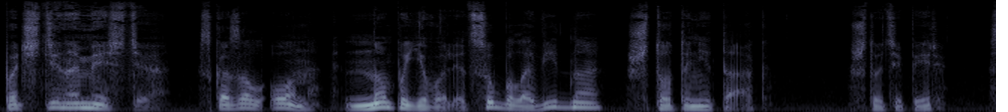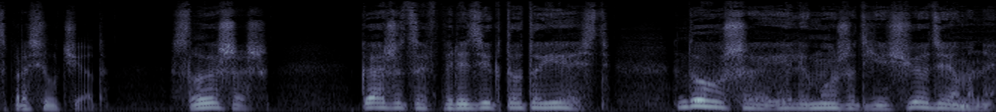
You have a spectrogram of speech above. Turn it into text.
«Почти на месте», — сказал он, но по его лицу было видно что-то не так. «Что теперь?» — спросил Чет. «Слышишь? Кажется, впереди кто-то есть. Души или, может, еще демоны».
